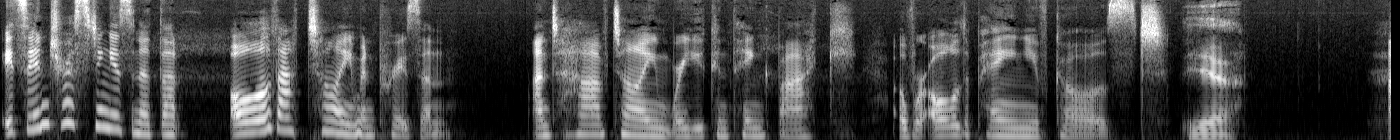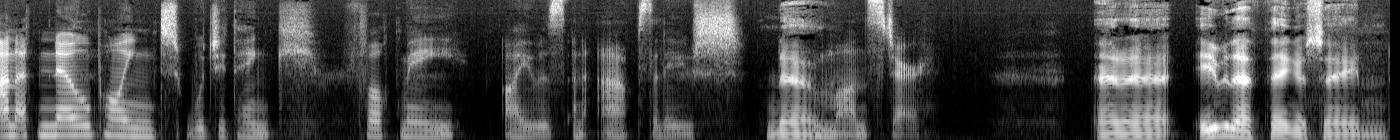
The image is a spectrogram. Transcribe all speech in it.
It's interesting, isn't it, that all that time in prison and to have time where you can think back over all the pain you've caused, Yeah. and at no point would you think, fuck me, I was an absolute No. monster. And uh, even that thing of saying,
